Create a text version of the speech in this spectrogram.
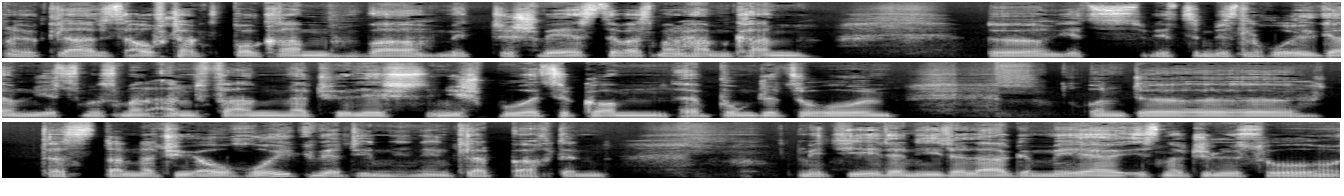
äh, klar, das Auftragsprogramm war mit das Schwerste, was man haben kann. Äh, jetzt wird es ein bisschen ruhiger und jetzt muss man anfangen, natürlich in die Spur zu kommen, äh, Punkte zu holen. Und äh, dass dann natürlich auch ruhig wird in, in Gladbach, denn mit jeder Niederlage mehr ist natürlich so,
